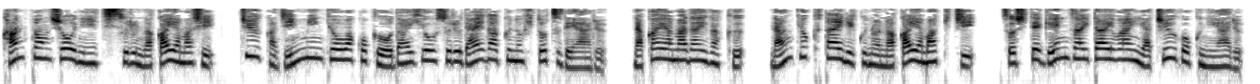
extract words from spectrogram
関東省に位置する中山市、中華人民共和国を代表する大学の一つである、中山大学、南極大陸の中山基地、そして現在台湾や中国にある、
